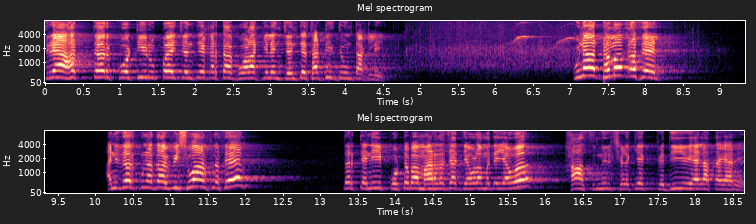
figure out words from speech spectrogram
त्र्याहत्तर कोटी रुपये जनतेकरता गोळा केले आणि जनतेसाठीच देऊन टाकले. कुणा धमक असेल? आणि जर कुणाचा विश्वास नसेल तर त्यांनी पोटोबा महाराजाच्या देवळामध्ये यावं. हा सुनील शेळके कधी यायला तयार आहे.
